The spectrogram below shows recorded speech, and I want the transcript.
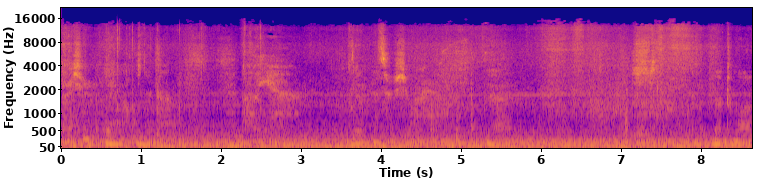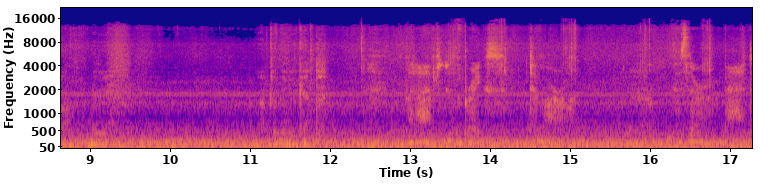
Pressure? Yeah, on my car. Oh yeah. Yeah, That's for sure. yeah. Not tomorrow, maybe after the weekend. But I have to do the brakes tomorrow Yeah. because they're bad.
